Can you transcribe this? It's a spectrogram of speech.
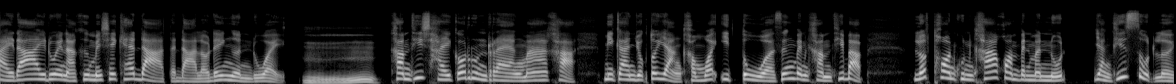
รายได้ด้วยนะ คือไม่ใช่แค่ด่าแต่ด่าแล้วได้เงินด้วย อืม คำที่ใช้ก็รุนแรงมากค่ะ มีการยกตัวอย่างคำว่าอีตัว ซึ่งเป็นคำที่แบบ ลดทอนคุณค่าความเป็นมนุษย์อย่างที่สุดเลย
